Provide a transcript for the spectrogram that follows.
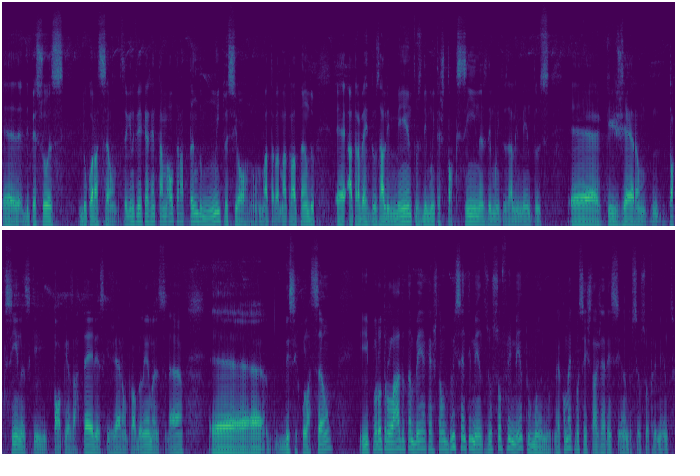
é, de pessoas do coração. Significa que a gente está maltratando muito esse órgão, maltratando é, através dos alimentos, de muitas toxinas, de muitos alimentos é, que geram toxinas, que entopem as artérias, que geram problemas né, é, de circulação. E, por outro lado, também a questão dos sentimentos, o sofrimento humano. Né? Como é que você está gerenciando o seu sofrimento?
